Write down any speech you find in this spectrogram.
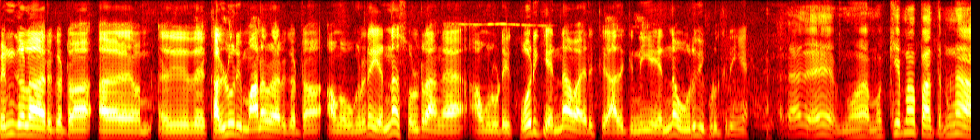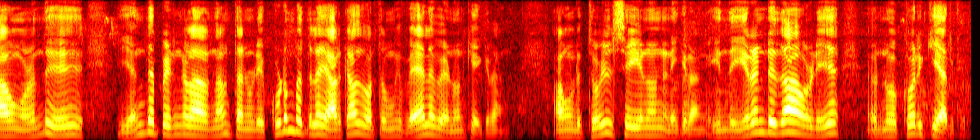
பெண்களாக இருக்கட்டும் இது கல்லூரி மாணவராக இருக்கட்டும் அவங்க உங்கள்கிட்ட என்ன சொல்கிறாங்க அவங்களுடைய கோரிக்கை என்னவா இருக்குது அதுக்கு நீங்கள் என்ன உறுதி கொடுக்குறீங்க? அதாவது மு முக்கியமாக பார்த்தோம்னா அவங்க வந்து எந்த பெண்களாக இருந்தாலும் தன்னுடைய குடும்பத்தில் யாருக்காவது ஒருத்தவங்களுக்கு வேலை வேணும்னு கேட்குறாங்க அவங்களுக்கு தொழில் செய்யணும்னு நினைக்கிறாங்க. இந்த இரண்டு தான் அவருடைய கோரிக்கையாக இருக்குது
